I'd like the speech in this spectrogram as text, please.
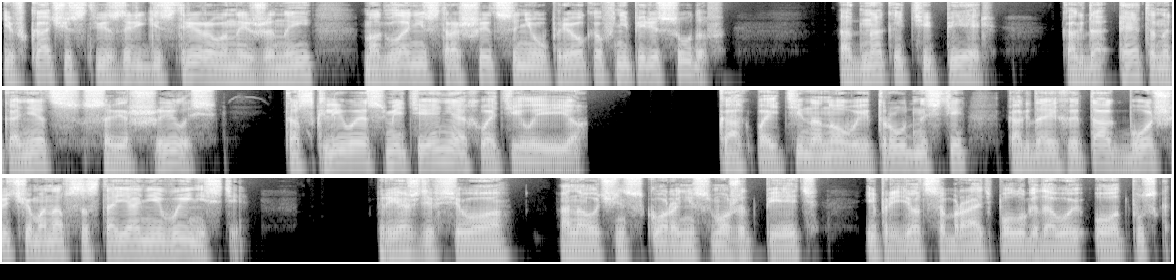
и в качестве зарегистрированной жены могла не страшиться ни упреков, ни пересудов. Однако теперь, когда это, наконец, совершилось, тоскливое смятение охватило ее. Как пойти на новые трудности, когда их и так больше, чем она в состоянии вынести? Прежде всего, она очень скоро не сможет петь, и придется брать полугодовой отпуск,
